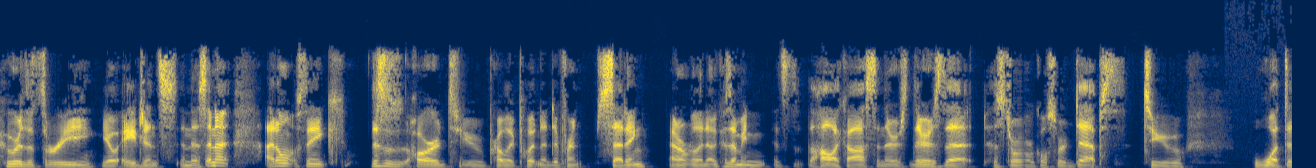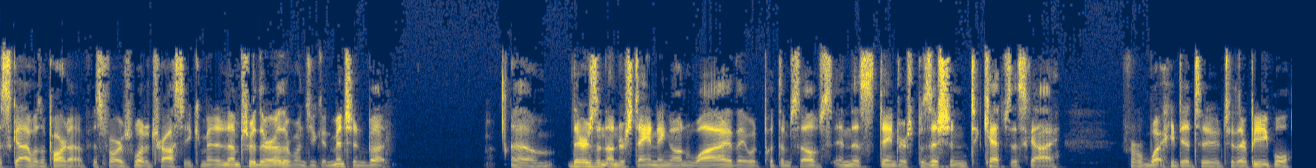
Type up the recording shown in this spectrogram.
who are the three, you know, agents in this, and I, I don't think this is hard to probably put in a different setting. I don't really know because I mean it's the Holocaust, and there's there's that historical sort of depth to what this guy was a part of as far as what atrocity committed. And I'm sure there are other ones you can mention, but um, there's an understanding on why they would put themselves in this dangerous position to catch this guy for what he did to to their people.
